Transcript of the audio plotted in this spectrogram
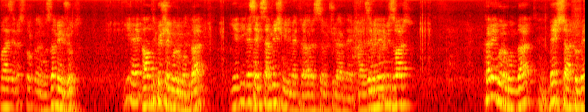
malzeme stoklarımızda mevcut. Yine altı köşe grubunda 7 ile 85 mm arası ölçülerde malzemelerimiz var. Kare grubunda 5 çarpı 5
